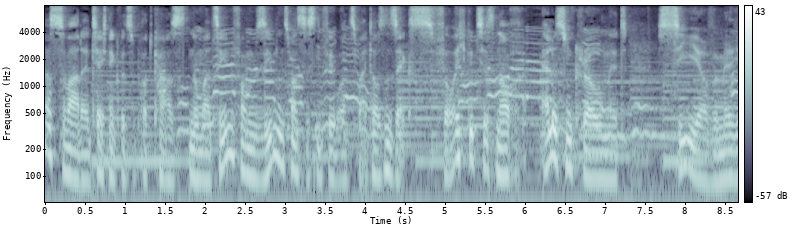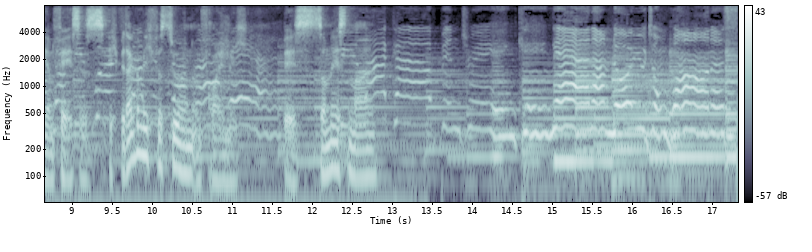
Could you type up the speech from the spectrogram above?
Das war der Technikwitze Podcast Nummer 10 vom 27. Februar 2006. Für euch gibt es jetzt noch Alison Crow mit Sea of a Million Faces. Ich bedanke mich fürs Zuhören und freue mich. Bis zum nächsten Mal. man, I know you don't wanna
